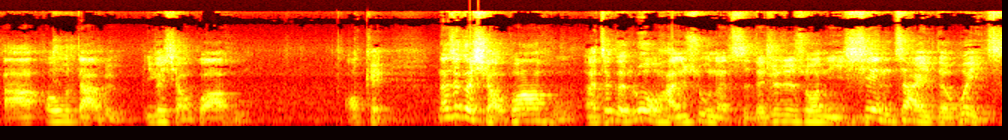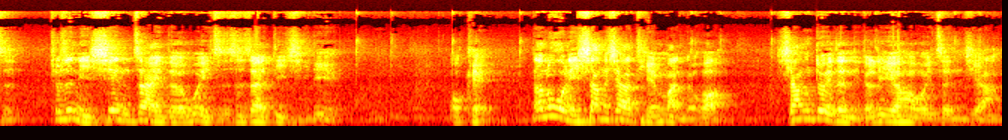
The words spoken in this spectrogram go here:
r o w 一个小刮弧，OK。那这个小刮弧啊，这个 ROW 函数呢，指的就是说你现在的位置，就是你现在的位置是在第几列？OK。那如果你向下填满的话，相对的你的列号会增加。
